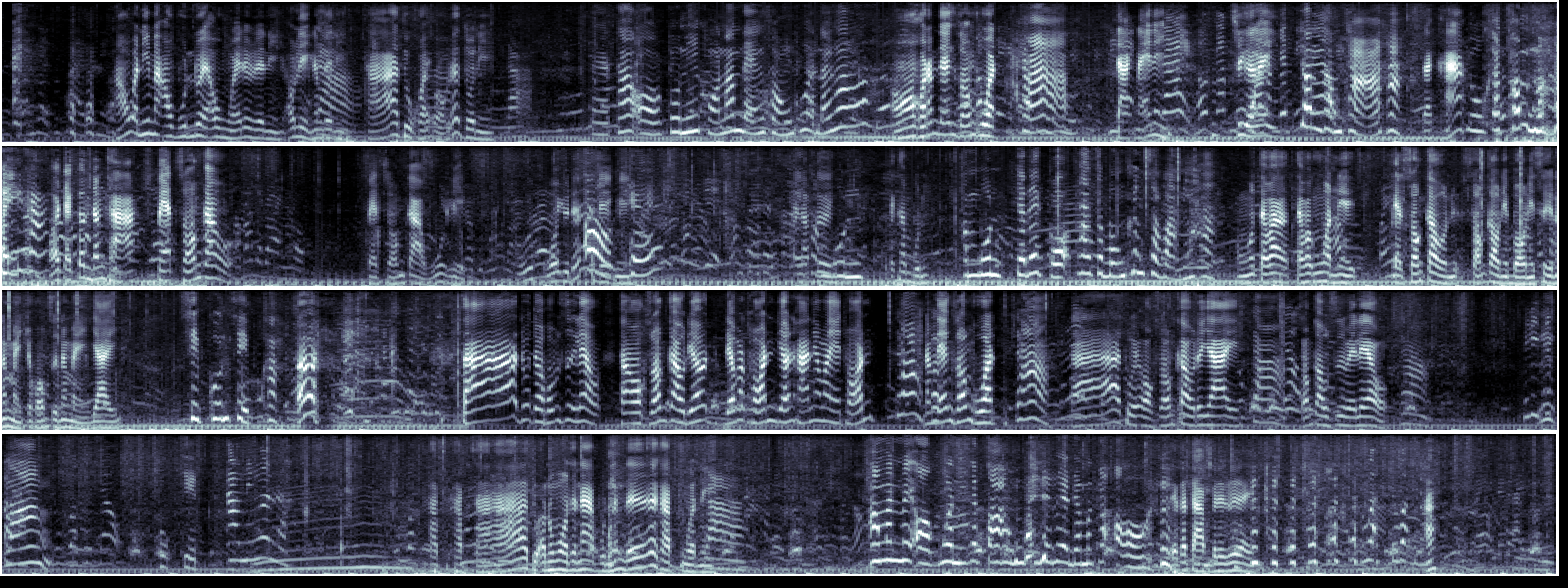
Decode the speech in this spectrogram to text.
เอาวันนี้มาเอาบุญด้วยเอาหวยด้วยเลยนี่ เอาเลขน้ำเลยนี่สาถูกคอยออกได้อตัวนี้ จ้ะแต่ถ้าออกตัวนี้ขอน้ำแดงสองขวดนะคะ อ๋อ ขอน้ำแดงสองขวด ค่ะจากไหนนี่ ชื่ออะไร จนทำฉาค่ะ จากฮะอยู่กระท่อมน้อยค่ะ อ๋อจากต้นช้ำฉาแปดสองเก้าแปดสองเก้าโอ้ยเลขโอ้ยหัวอยู่เด้อโอเลขนี้เค ไปรับเลยทำบุญไปทำบุญทำบุญจะได้เกาะผ้าสบงขึ้นสวรรค์ค่ะโอ้แต่ว่าแต่ว่างวดนี่แปดสองเก้าสองเก้านี่บอกนี่ซื้อน้ำใหม่เจ้าของซื้อน้ำใหม่ยายสิบคูณสิบค่ะเอ้อสาธุเจ้าผมซื้อแล้ว ถ้าออกสองเก้าเดี๋ยวเดี๋ยวมาถอนเดี๋ยวหาเนี่ยมาให้ถอนจ้าน้ำแดงสองขวดจ้าสาถวยออกสองเก้าเด้อยายจ้าสองเก้าซื้อไว้แล้วจ้าเลขล่างหกเจ็ดเอานี่เงินอือะม ครับครับสาธุอนุโมทนาบุญน้ำเด้อครับงวดนี้ จ้าถ้ามันไม่ออกงวันนี้ก็ตามไปเรื่อยๆเดี๋ยวมันก็ออก เดี๋ยวก็ตามไปเรื่อยดูอะดูอะๆเอะ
